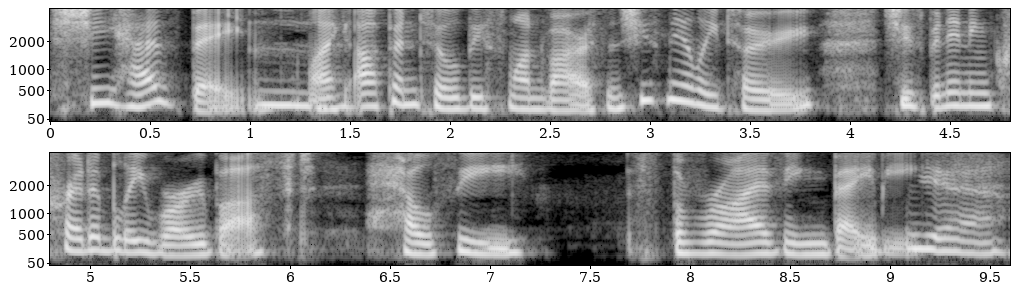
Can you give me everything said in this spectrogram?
she has been mm. like up until this one virus and she's nearly two. She's been an incredibly robust healthy thriving baby Yeah.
